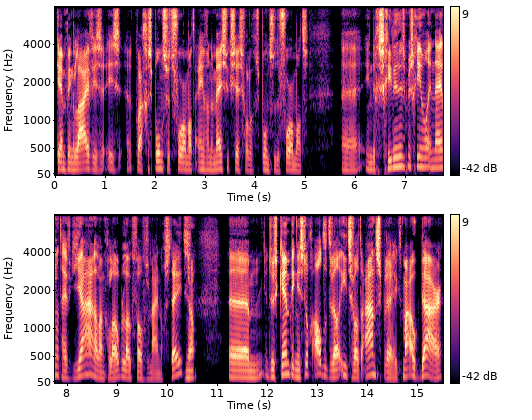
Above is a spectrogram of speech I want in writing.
Camping Live is, is uh, qua gesponsord format een van de meest succesvolle gesponsorde formats in de geschiedenis misschien wel in Nederland. Heeft jarenlang gelopen, loopt volgens mij nog steeds. Ja. Um, dus camping is toch altijd wel iets wat aanspreekt. Maar ook daar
